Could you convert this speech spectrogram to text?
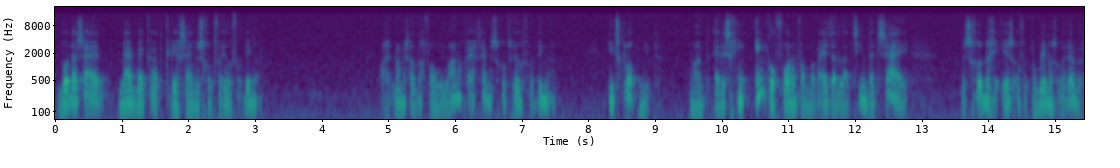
doordat zij mijn bek had, kreeg zij de schuld van heel veel dingen. Waar ik bij mezelf dacht van, waarom krijgt zij de schuld van heel veel dingen? Iets klopt niet. Want er is geen enkel vorm van bewijs dat laat zien dat zij de schuldige is of het probleem is, whatever.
